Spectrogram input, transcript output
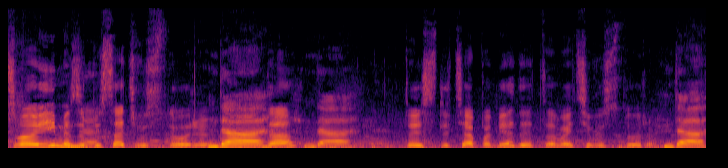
Свое имя Да. записать в историю. Да, Да? да, То есть для тебя победа это войти в историю. да.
